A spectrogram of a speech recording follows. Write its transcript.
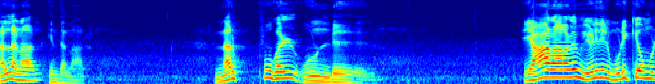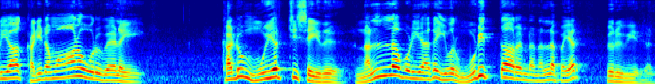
நல்ல நாள் இந்த நாள். நற்புகழ் உண்டு. யாராலும் எளிதில் முடிக்க முடியா கடினமான ஒரு வேலையை கடும் முயற்சி செய்து நல்லபடியாக இவர் முடித்தார் என்ற நல்ல பெயர் பெறுவீர்கள்.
